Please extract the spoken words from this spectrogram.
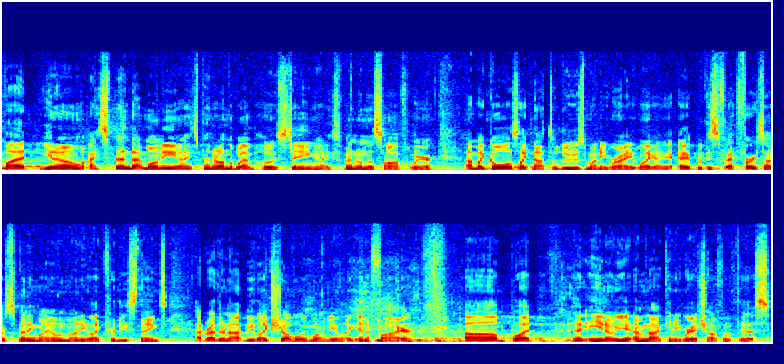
but you know, I spend that money. I spend it on the web hosting. I spend it on the software. Uh, my goal is like not to lose money, right? Like I, I, because at first I was spending my own money like for these things. I'd rather not be like shoveling money like in a fire. uh, but uh, you know, I'm not getting rich off of this.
